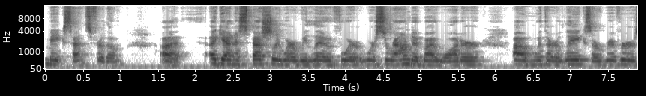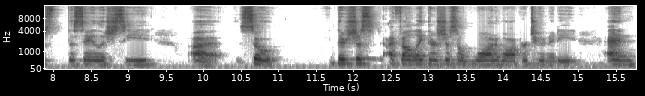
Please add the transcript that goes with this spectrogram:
makes sense for them. Uh, again especially where we live we're, we're surrounded by water um, with our lakes our rivers the salish sea. Uh, so there's just i felt like there's just a lot of opportunity. And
